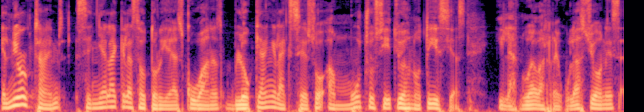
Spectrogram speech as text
El New York Times señala que las autoridades cubanas bloquean el acceso a muchos sitios de noticias y las nuevas regulaciones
